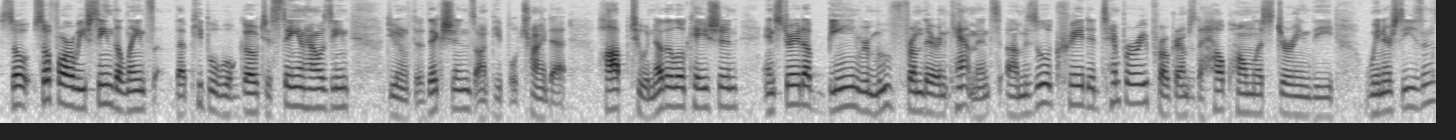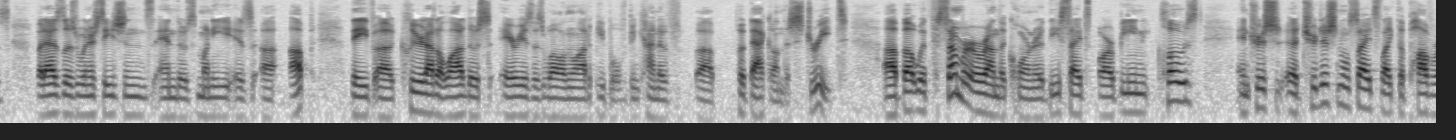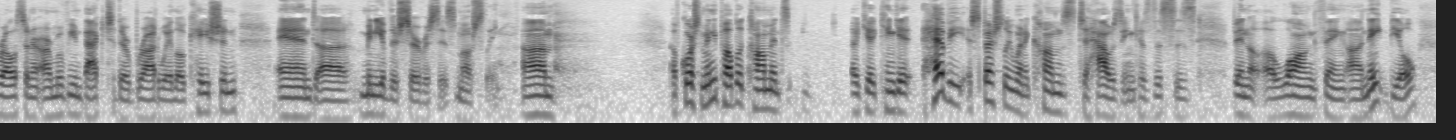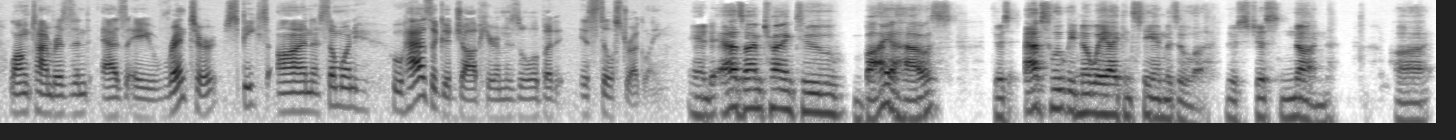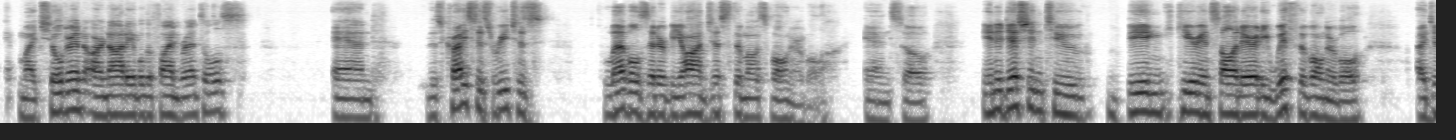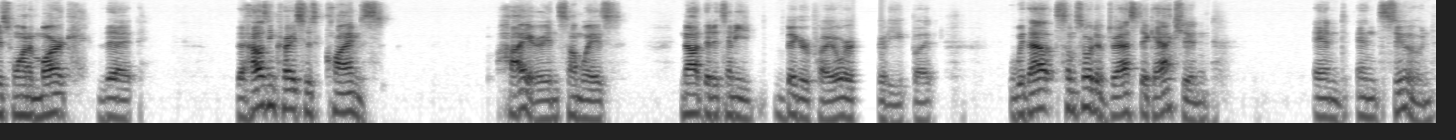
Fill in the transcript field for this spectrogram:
so, so far, we've seen the lengths that people will go to stay in housing, dealing with evictions, on people trying to hop to another location, and straight up being removed from their encampments. Uh, Missoula created temporary programs to help homeless during the winter seasons, but as those winter seasons and those money is uh, up, they've uh, cleared out a lot of those areas as well, and a lot of people have been kind of uh, put back on the street. Uh, but with summer around the corner, these sites are being closed and tr- uh, traditional sites like the Poverello Center are moving back to their Broadway location and uh, many of their services mostly. Um, of course, many public comments uh, can get heavy, especially when it comes to housing, because this has been a- a long thing. Uh, Nate Beal, longtime resident as a renter, speaks on someone who has a good job here in Missoula but is still struggling. And as I'm trying to buy a house, there's absolutely no way I can stay in Missoula. There's just none. Uh, my children are not able to find rentals. And this crisis reaches levels that are beyond just the most vulnerable. And so, in addition to being here in solidarity with the vulnerable, I just want to mark that the housing crisis climbs higher in some ways. Not that it's any bigger priority, but without some sort of drastic action and and soon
